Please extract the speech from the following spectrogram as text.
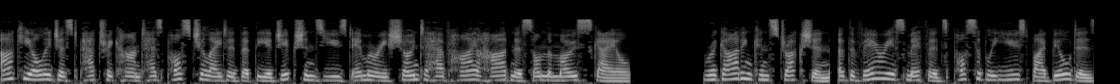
Archaeologist Patrick Hunt has postulated that the Egyptians used emery shown to have higher hardness on the Mohs scale. Regarding construction, of the various methods possibly used by builders,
